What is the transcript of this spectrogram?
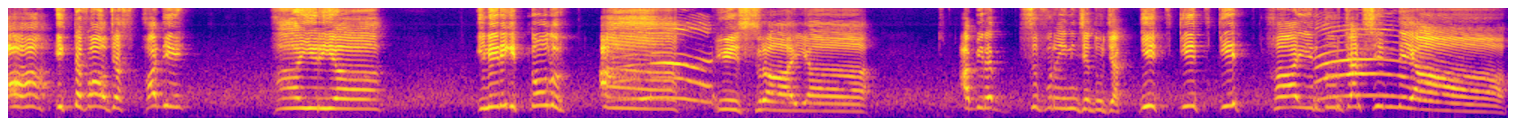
Aha ilk defa alacağız. Hadi. Hayır ya. İleri git ne olur. Aa, Yusra ya. Abire sıfıra inince duracak. Git git git. Hayır duracak şimdi ya.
